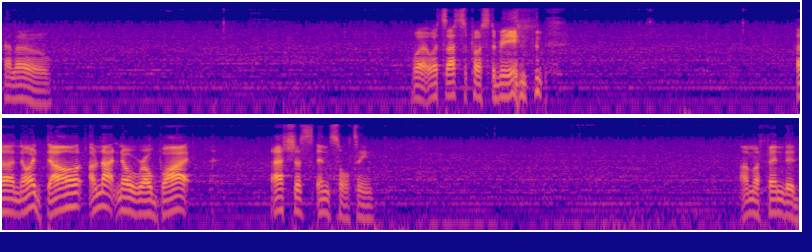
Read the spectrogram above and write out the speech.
Hello. What what's that supposed to mean? uh no I don't. I'm not no robot. That's just insulting. I'm offended.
